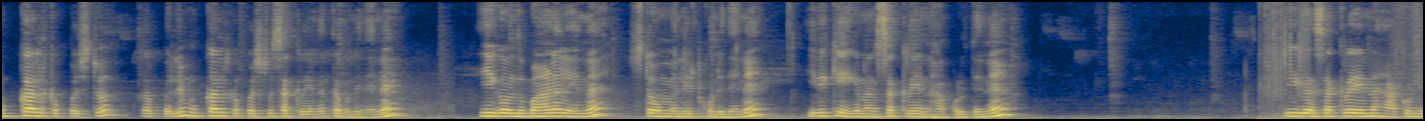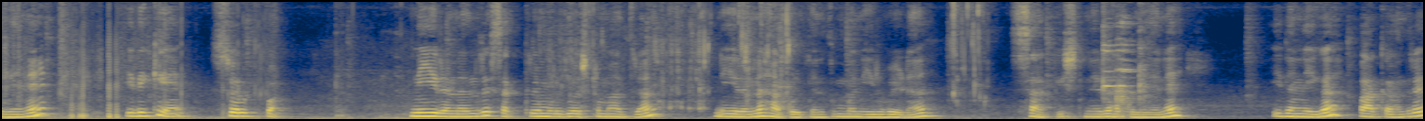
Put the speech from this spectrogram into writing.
ಮುಕ್ಕಾಲು ಕಪ್ಪಷ್ಟು ಕಪ್ಪಲ್ಲಿ ಮುಕ್ಕಾಲು ಕಪ್ಪಷ್ಟು ಸಕ್ಕರೆಯನ್ನು ತಗೊಂಡಿದ್ದೇನೆ. ಈಗ ಒಂದು ಬಾಣಲೆಯನ್ನು ಸ್ಟವ್ ಮೇಲೆ ಇಟ್ಕೊಂಡಿದ್ದೇನೆ. ಇದಕ್ಕೆ ಈಗ ನಾನು ಸಕ್ಕರೆಯನ್ನು ಹಾಕ್ಕೊಳ್ತೇನೆ. ಈಗ ಸಕ್ಕರೆಯನ್ನು ಹಾಕ್ಕೊಂಡಿದ್ದೇನೆ. ಇದಕ್ಕೆ ಸ್ವಲ್ಪ ನೀರನ್ನು, ಅಂದರೆ ಸಕ್ಕರೆ ಮುಳುಗುವಷ್ಟು ಮಾತ್ರ ನೀರನ್ನು ಹಾಕ್ಕೊಳ್ತೇನೆ. ತುಂಬ ನೀರು ಬೇಡ ಸಾಕು ಇಷ್ಟು ನೀರು ಹಾಕ್ಕೊಂಡಿದ್ದೇನೆ. ಇದನ್ನೀಗ ಪಾಕ, ಅಂದರೆ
